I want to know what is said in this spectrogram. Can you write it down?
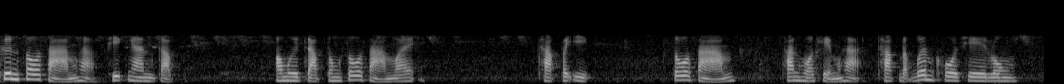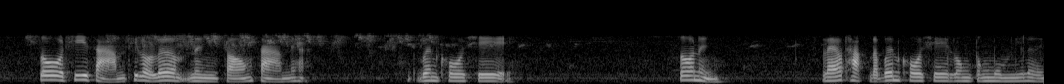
ขึ้นโซ่สามค่ะ พลิกงานกลับ เอามือจับตรงโซ่สามไว้ ถักไปอีก โซ่สาม พันหัวเข็มค่ะ ถัก double crochet ลง โซ่ที่สามที่เราเริ่มหนึ่งสองสามเนี่ยค่ะ double crochet โซ่หนึ่ง แล้วถัก double crochet ลงตรงมุมนี้เลย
